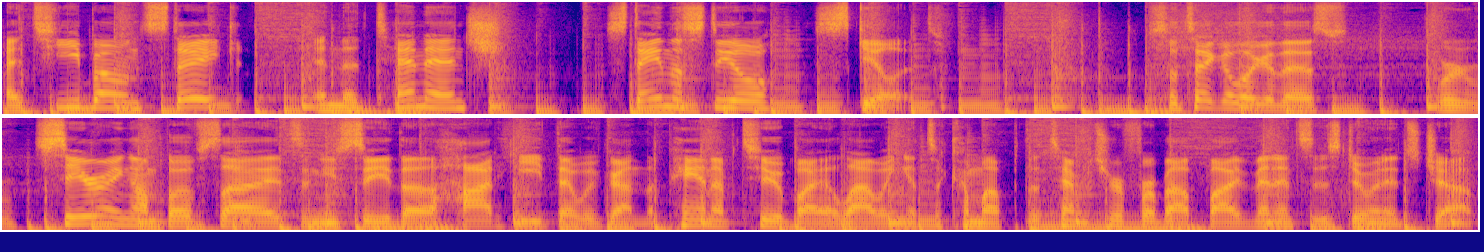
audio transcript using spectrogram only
a T-bone steak in the 10-inch stainless steel skillet. So take a look at this. We're searing on both sides, and you see the hot heat that we've gotten the pan up to by allowing it to come up the temperature for about five minutes is doing its job.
